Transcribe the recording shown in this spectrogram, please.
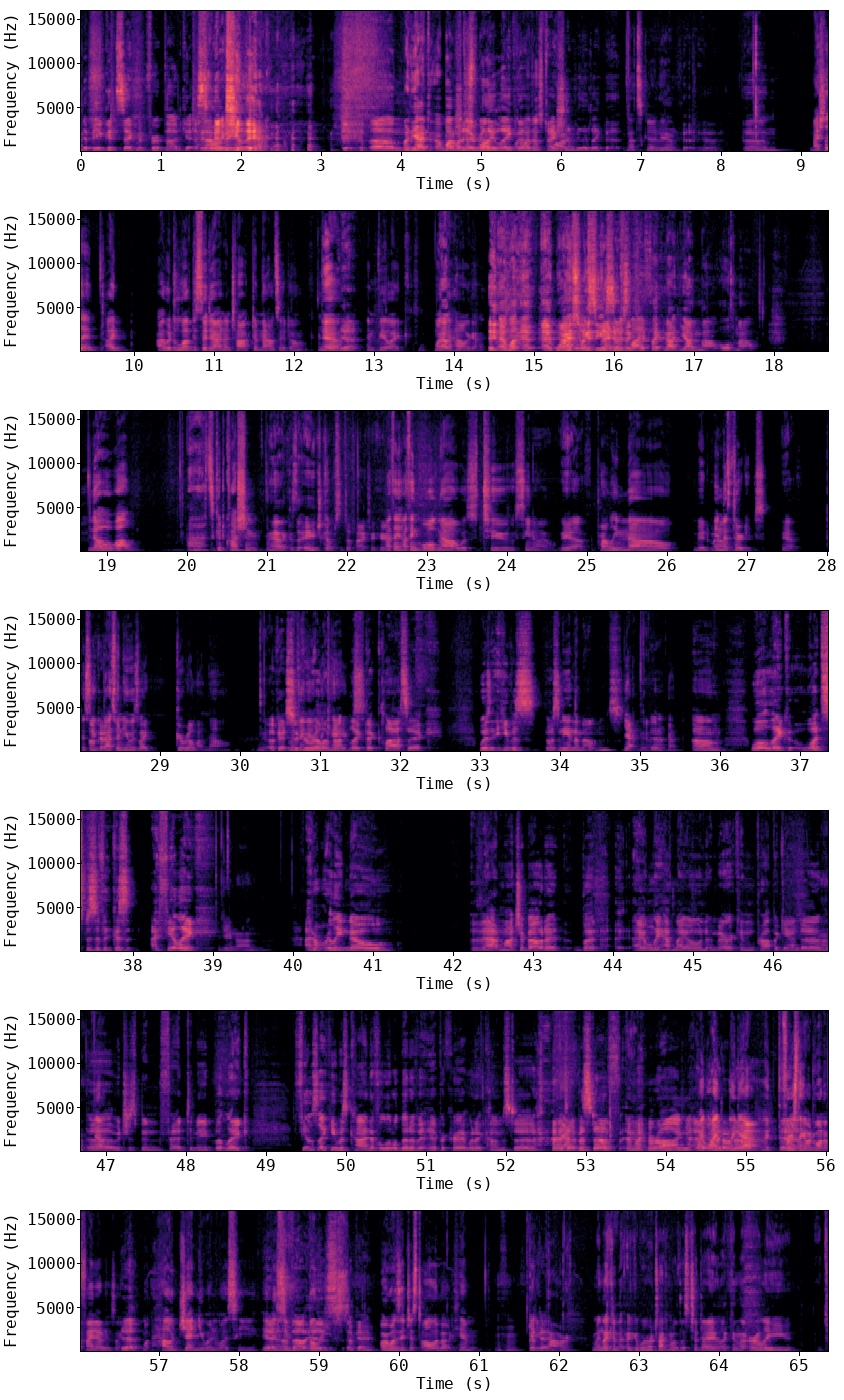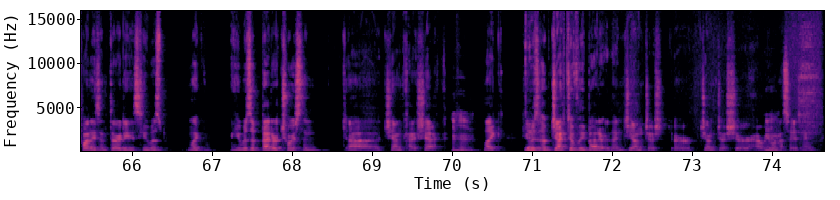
That'd be a good segment for a podcast, That would be. actually. um, But yeah, what about actually, I really one? like what that. about just I actually one? really like that. That's good. I Yeah. like that. Yeah. Um, Actually, I, I I would love to sit down and talk to Mao Zedong Yeah. yeah. and be like, what Uh, the hell, guy? And what? At, and Why- are what at the end of his life? Like not young Mao, old Mao. No, well, ah, it's a good question. Yeah, because the age comes into factor here. I think I think old Mao was too senile. Yeah. Probably Mao Mid Mao. in the 30s, Yeah. because Okay. that's when he was like guerrilla Mao. yeah. Okay, so Living Guerrilla, the Mount, caves. like the classic. Was he was wasn't he in the mountains? Yeah. Yeah. Yeah. Um. Well, like what specific? Because I feel like Yan'an. I don't really know that much about it, but I I only have my own American propaganda, uh, Yeah. which has been fed to me. But like, feels like he was kind of a little bit of a hypocrite when it comes to that Yeah. type of stuff. Am I wrong? I don't, I, don't like, know. Yeah, like the Yeah. first thing I would want to find out is like, Yeah. what, how genuine was he? in Yeah, his about beliefs, his okay. or was it just all about him Mm-hmm. getting Okay. power? I mean, like, in the, like, we were talking about this today. Like in the early 20s and 30s, he was like he was a better choice than uh, Chiang Kai-shek. Mm-hmm. Like he was objectively better than Jiang Zhe or Jiang Zheshire, or however you want to say his name,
